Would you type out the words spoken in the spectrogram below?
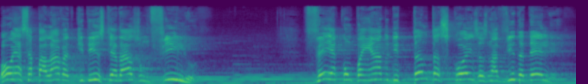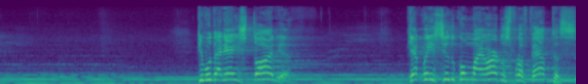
Ou essa palavra que diz terás um filho, veio acompanhado de tantas coisas na vida dele que mudaria a história, que é conhecido como o maior dos profetas,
